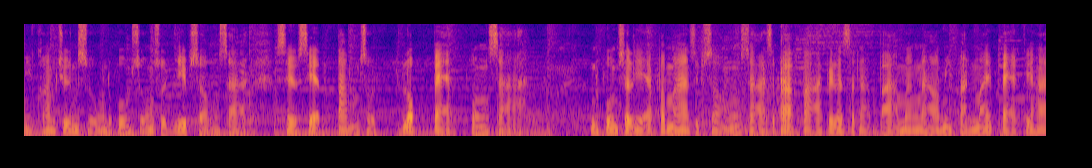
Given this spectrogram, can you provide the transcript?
มีความชื้นสูง อุณหภูมิสูงสุด 22 องศา เซลเซียสต่ำสุด ลบ 8 องศาอุณหภูมิเฉลี่ยประมาณ 12 องศา สภาพป่าเป็นลักษณะป่าเมืองหนาว มีพันไม้แปลกที่หา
